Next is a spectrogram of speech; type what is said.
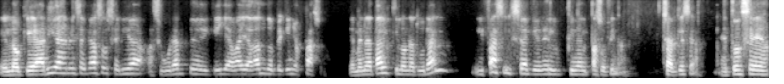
Eh, lo que harías en ese caso sería asegurarte de que ella vaya dando pequeños pasos, de manera tal que lo natural y fácil sea que dé el, final, paso final que sea. Entonces,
